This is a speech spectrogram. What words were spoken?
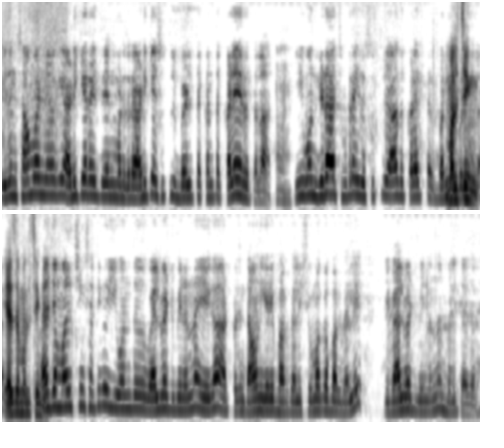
ಇದನ್ನ ಸಾಮಾನ್ಯವಾಗಿ ಅಡಿಕೆ ರೈತರು ಏನ್ ಮಾಡಿದ್ರೆ ಅಡಿಕೆ ಸುತ್ತಲೂ ಬೆಳಿತಕ್ಕಂಥ ಕಳೆ ಇರುತ್ತಲ್ಲ ಈ ಒಂದ್ ಗಿಡ ಹಚ್ಬಿಟ್ರೆ ಇದು ಸುತ್ತಲೂ ಯಾವ್ದು ಕಳೆ mulching as mulching as a mulching ಸತಿಗೂ ಈ ಒಂದು ವ್ಯಾಲ್ವೆಟ್ ಬೀನ್ ಅನ್ನ ಈಗ ಅಟ್ ಪ್ರೆಸೆಂಟ್ ದಾವಣಗೆರೆ ಭಾಗದಲ್ಲಿ ಶಿವಮೊಗ್ಗ ಭಾಗದಲ್ಲಿ ಈ ವ್ಯಾಲ್ವೆಟ್ ಬೀನ್ ಅನ್ನ ಬೆಳಿತಾ ಇದ್ದಾರೆ.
